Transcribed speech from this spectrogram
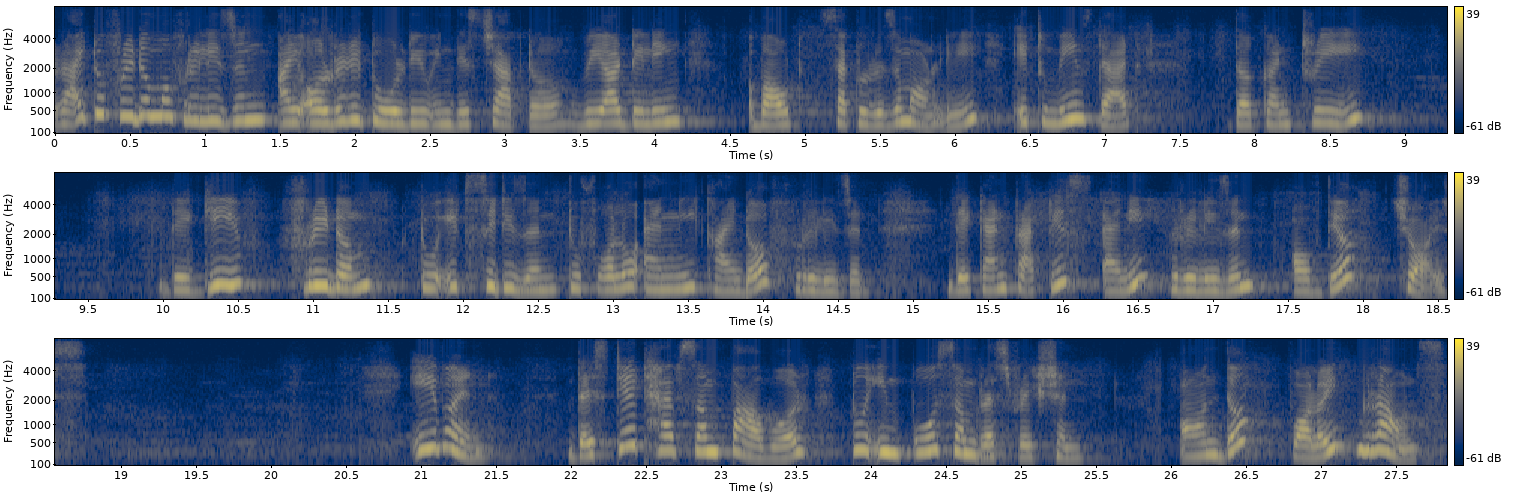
Right to freedom of religion i already told you in this chapter we are dealing about secularism only. It means that the country they give freedom to its citizen to follow any kind of religion. They can practice any religion of their choice. Even the state have some power to impose some restriction on the following grounds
